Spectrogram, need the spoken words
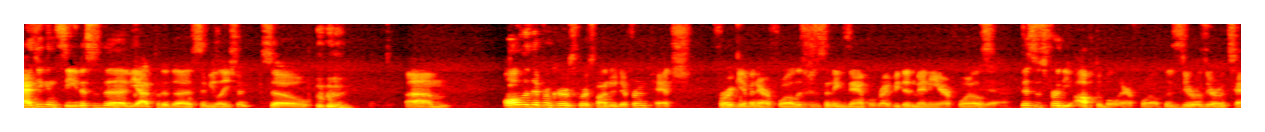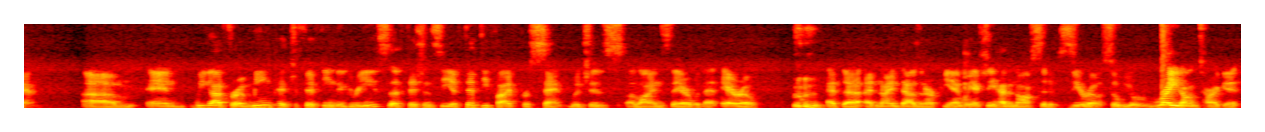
as you can see, this is the, the output of the simulation. So, um, all the different curves correspond to a different pitch for a given airfoil. This is just an example, right? We did many airfoils. Yeah. This is for the optimal airfoil, the 0010. Um, and we got for a mean pitch of 15 degrees, efficiency of 55%, which is aligns there with that arrow at the at 9,000 RPM. We actually had an offset of zero, so we were right on target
